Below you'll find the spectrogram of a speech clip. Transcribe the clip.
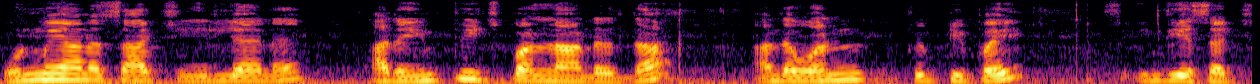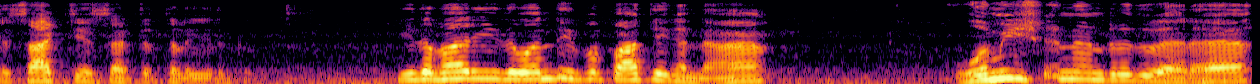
உண்மையான சாட்சி இல்லைன்னு அதை இம்பீச் பண்ணலான்றது தான் அந்த ஒன் ஃபிஃப்டி ஃபைவ் இந்திய சட்ட சாட்சிய சட்டத்தில் இருக்குது இதை மாதிரி இது வந்து இப்போ பார்த்தீங்கன்னா ஒமிஷன்ன்றது வேற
